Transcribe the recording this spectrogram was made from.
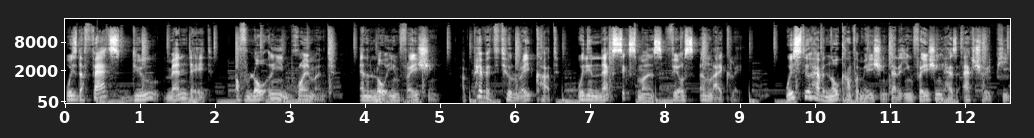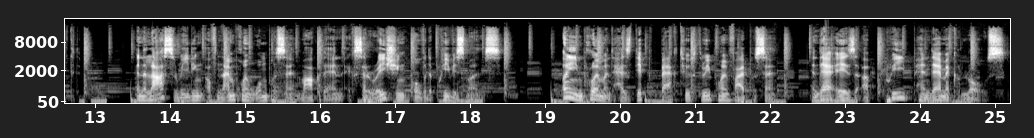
with the Fed's dual mandate of low unemployment and low inflation, a pivot to rate cut within the next six months feels unlikely. We still have no confirmation that inflation has actually peaked. And the last reading of 9.1% marked an acceleration over the previous months. Unemployment has dipped back to 3.5%, and that is a pre pandemic lows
